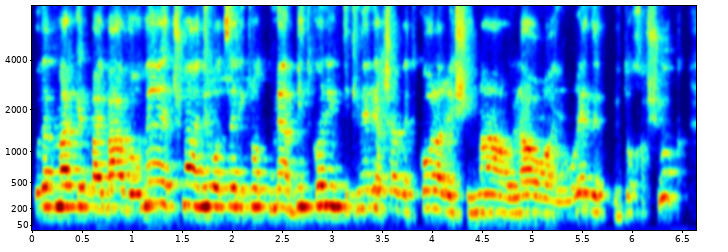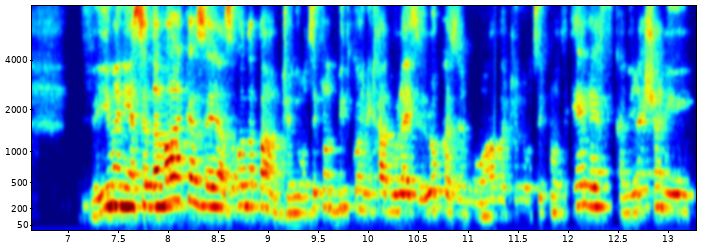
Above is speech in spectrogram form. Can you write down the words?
פקודת market buy באה ואומרת, שמע אני רוצה לקנות 100 ביטקוינים, תקנה לי עכשיו את כל הרשימה העולה או היורדת בתוך השוק ואם אני אעשה דבר כזה, אז עוד פעם, כשאני רוצה לקנות ביטקוין אחד אולי זה לא כזה נורא, אבל כשאני רוצה לקנות אלף, כנראה שאני,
